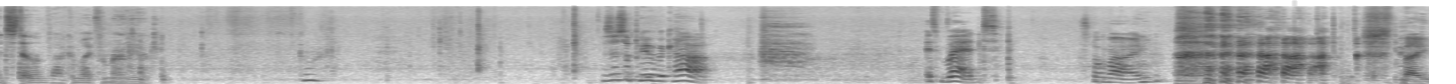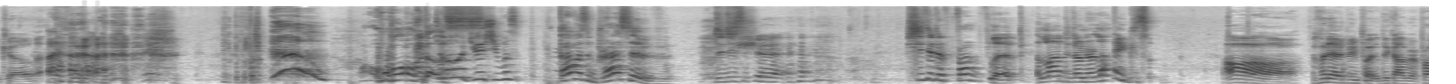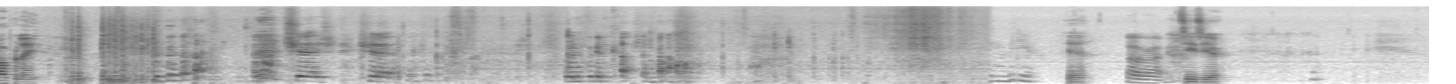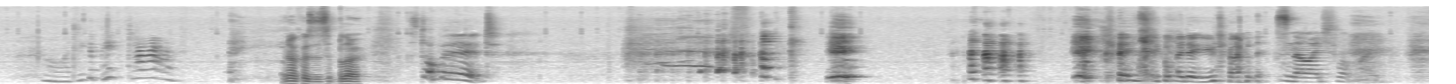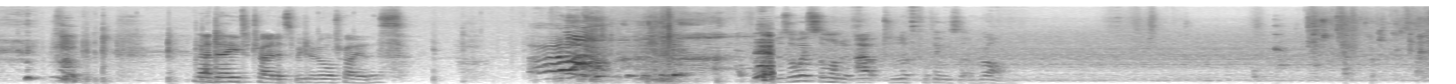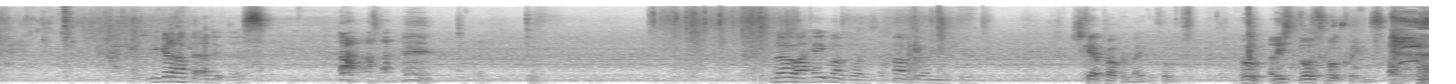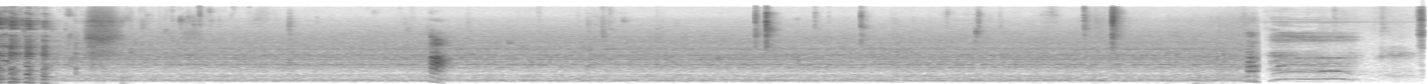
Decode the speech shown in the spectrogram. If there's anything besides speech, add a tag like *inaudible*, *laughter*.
It's still in black and white from earlier. Come on. Is this a pubic *laughs* hair? It's red. It's not mine. *laughs* Michael. *laughs* Whoa, I that told was, you she was. that was impressive. Did you see? Shit. She did a front flip and landed on her legs. Oh, if only I'd been putting the camera properly. Shit, shit. We're never gonna catch her now. Taking video. Yeah, Alright. it's easier. Oh, take a picture. No, because it's a blur. Stop it! Crazy, why don't you try this? No, I just want mine. I dare you to try this, we should all try this. *laughs* There's always someone out to look for things that are wrong. You're gonna have to edit this. *laughs* no, I hate my voice. I can't be on YouTube. Just get a proper microphone. Oh, at least those smoke rings. *laughs* Ha!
